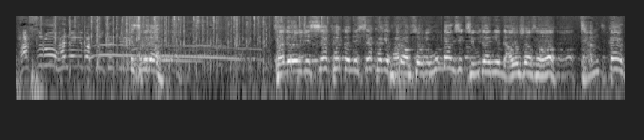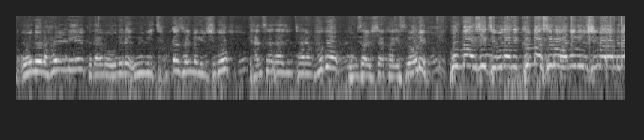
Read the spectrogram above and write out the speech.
박수로 환영의 박수 부탁드립니다. 하겠습니다. 자, 그럼 이제 시작할 건데 시작하기 바로 앞서 우리 홍강식 지부장님 나오셔서 잠깐 오늘 할 일, 그 다음에 오늘의 의미 잠깐 설명해 주시고 단사 사진 촬영하고 봉사를 시작하겠습니다. 우리 홍강식 지부장님 큰 박수로 환영해 주시기 바랍니다.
